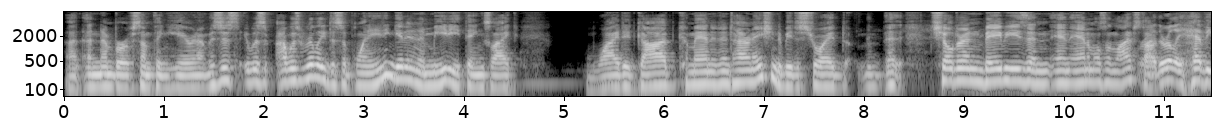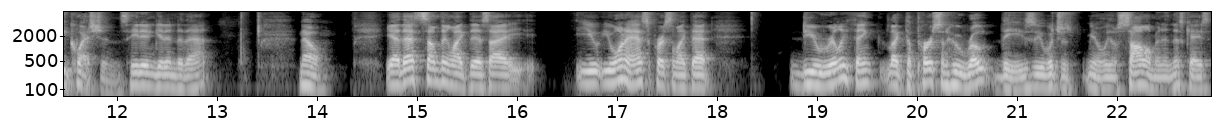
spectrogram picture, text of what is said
a a number of something here, and I was just it was I was really disappointed. He didn't get into meaty things like why did God command an entire nation to be destroyed? Uh, Children, babies, and, and animals and livestock. Uh, they're really heavy questions. He didn't get into that. no, Yeah, that's something like this. I you you want to ask a person like that. Do you really think like the person who wrote these, which is you know, Solomon in this case,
